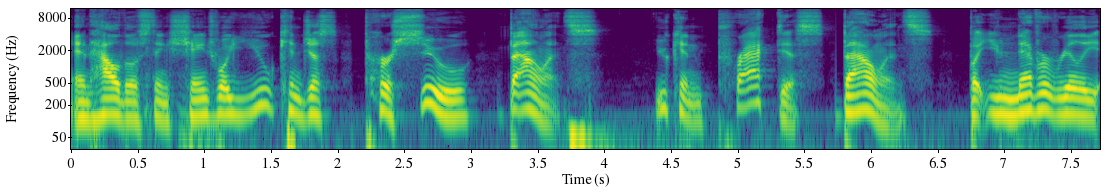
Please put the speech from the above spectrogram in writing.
and how those things change. Well, you can just pursue balance. You can practice balance, but you never really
